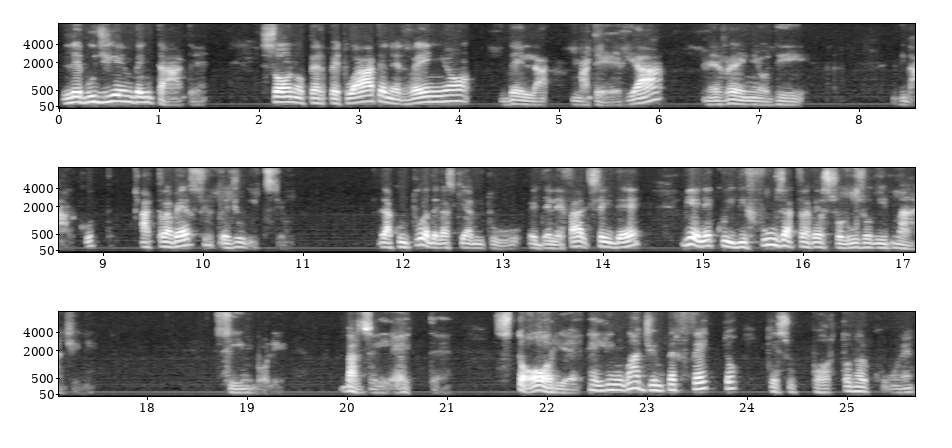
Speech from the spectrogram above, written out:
le bugie inventate, sono perpetuate nel regno della materia, nel regno di, di Malkut, attraverso il pregiudizio. La cultura della schiavitù e delle false idee viene qui diffusa attraverso l'uso di immagini, simboli, barzellette, storie e linguaggio imperfetto che supportano alcune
